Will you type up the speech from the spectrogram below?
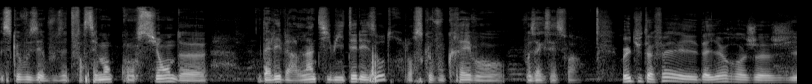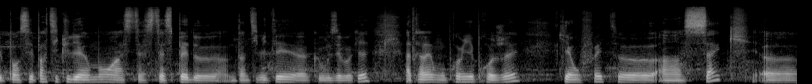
Est-ce que vous êtes, forcément conscient d'aller vers l'intimité des autres lorsque vous créez vos, accessoires? Oui, tout à fait. Et d'ailleurs, j'y ai pensé particulièrement à cet, aspect d'intimité euh, que vous évoquez à travers mon premier projet, qui est en fait euh, un sac. Euh,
